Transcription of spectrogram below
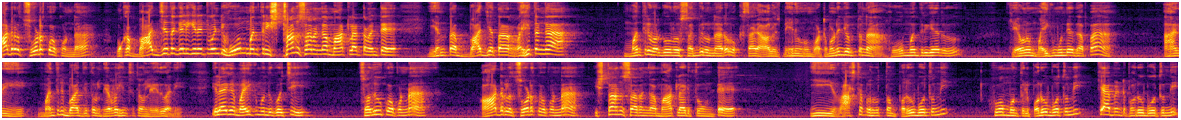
ఆర్డర్ చూడకోకుండా ఒక బాధ్యత కలిగినటువంటి హోంమంత్రి ఇష్టానుసారంగా మాట్లాడటం అంటే ఎంత బాధ్యత రహితంగా మంత్రివర్గంలో సభ్యులు ఉన్నారో ఒకసారి ఆలోచన నేను మొట్టమొదటి చెప్తున్నా హోంమంత్రి గారు కేవలం మైక్ ముందే తప్ప ఆమె మంత్రి బాధ్యతలు నిర్వహించటం లేదు అని. ఇలాగే మైక్ ముందుకు వచ్చి చదువుకోకుండా ఆర్డర్లు చూడకోకుండా ఇష్టానుసారంగా మాట్లాడుతూ ఉంటే ఈ రాష్ట్ర ప్రభుత్వం పరుగుబోతుంది హోంమంత్రులు పరుగుబోతుంది క్యాబినెట్ పరుగుబోతుంది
